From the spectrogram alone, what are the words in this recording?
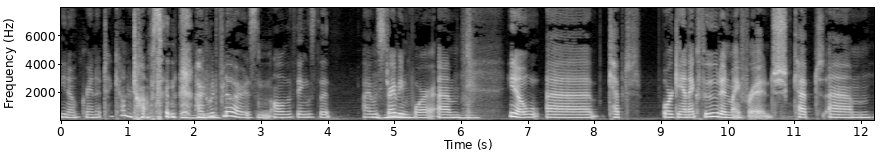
you know, granite countertops and hardwood floors and all the things that I was striving for. Um, You know, uh, kept organic food in my fridge, kept um,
